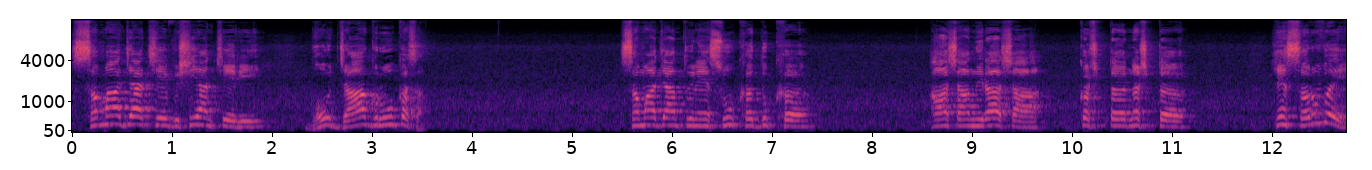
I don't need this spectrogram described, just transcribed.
समाजाचे विशयांचेरी भोव जागरूक आसा समाजांतून सुख दुख आशा निराशा कश्ट नश्ट हें सर्वय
